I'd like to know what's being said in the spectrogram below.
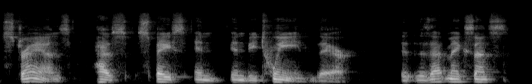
strands has space in in between there. Does that make sense?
